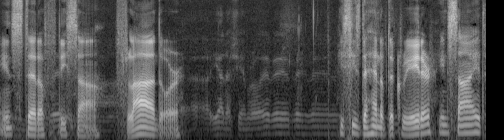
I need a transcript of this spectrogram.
instead of this uh, flood or he sees the hand of the creator inside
